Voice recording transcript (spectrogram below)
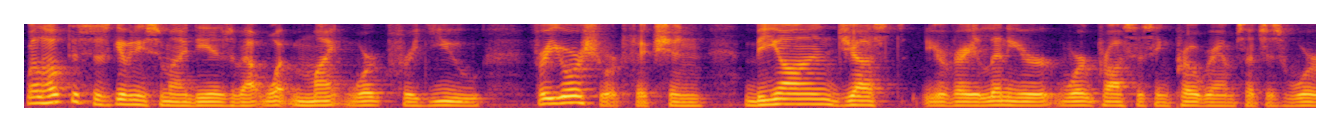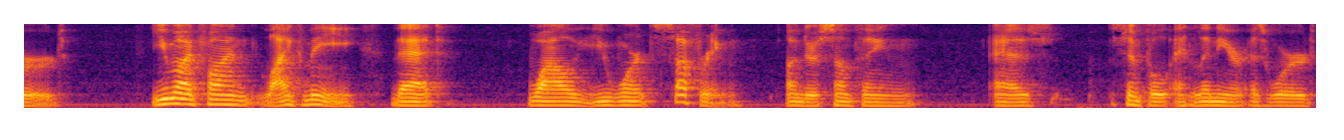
Well, I hope this has given you some ideas about what might work for you for your short fiction beyond just your very linear word processing program such as Word. You might find, like me, that while you weren't suffering under something as simple and linear as Word,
